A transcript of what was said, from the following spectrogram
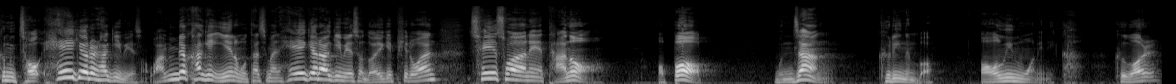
그럼 저 해결을 하기 위해서 완벽하게 이해는 못하지만 해결하기 위해서 너에게 필요한 최소한의 단어, 어법, 문장, 글 읽는 법 all-in-one이니까 그걸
